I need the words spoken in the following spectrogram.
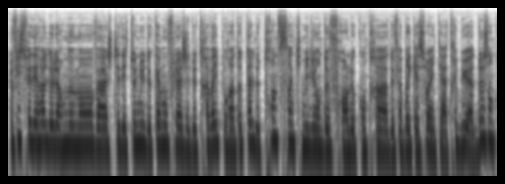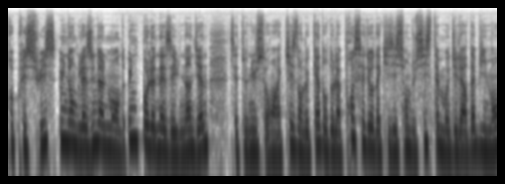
L'Office fédéral de l'armement va acheter des tenues de camouflage et de travail pour un total de 35 millions de francs. Le contrat de fabrication a été attribué à deux entreprises suisses, une anglaise, une allemande, une polonaise et une indienne. Ces tenues seront acquises dans le cadre de la procédure d'acquisition du système modulaire d'habillement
